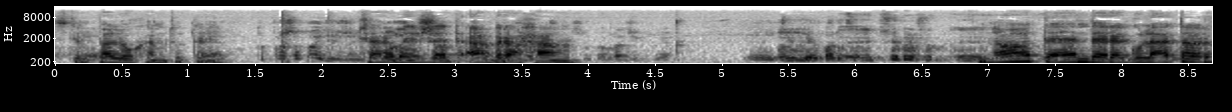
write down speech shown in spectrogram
Z tym paluchem tutaj. Czarny Żyd Abraham. Dobra, dziękuję. E, bardzo. E, Przepraszam. e, No, ten deregulator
